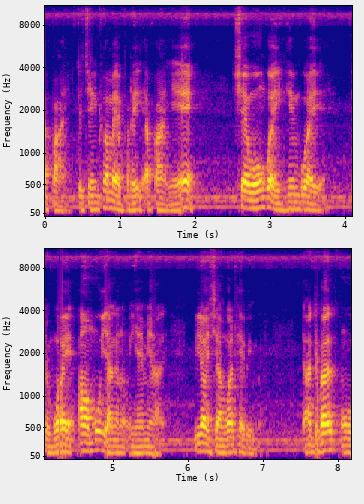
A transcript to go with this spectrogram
အပိုင်းတစ်ချိန်ထွက်မဲ့ break အပိုင်းရဲ့ share ဝုန်းကွယ်ဟင်းပွဲရဲ့တပွဲရဲ့အောင်မှုရကလုံးအရင်များတယ်။ပြီးတော့ရန်ကွက်ထည့်ပေးမယ်။ဒါတစ်ပတ်ဟို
